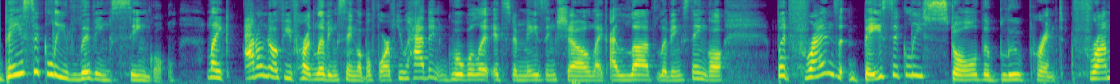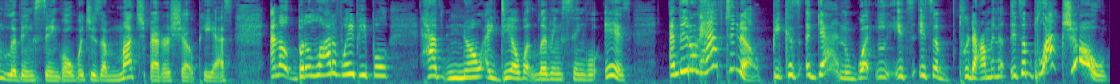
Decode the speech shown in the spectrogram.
basically living single. Like, I don't know if you've heard Living Single before. If you haven't, Google it. It's an amazing show. Like, I love Living Single. But Friends basically stole the blueprint from Living Single, which is a much better show, PS. And but a lot of white people have no idea what Living Single is, and they don't have to know because again, what it's it's a predominant it's a black show.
